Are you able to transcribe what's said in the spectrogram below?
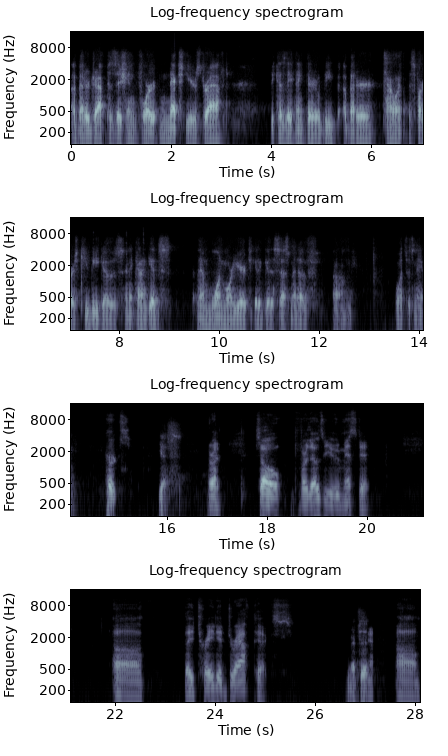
a better draft position for next year's draft because they think there will be a better talent as far as QB goes, and it kind of gives them one more year to get a good assessment of um, what's his name. Hurts. Yes. Right. So for those of you who missed it, uh, they traded draft picks. That's it. Um,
